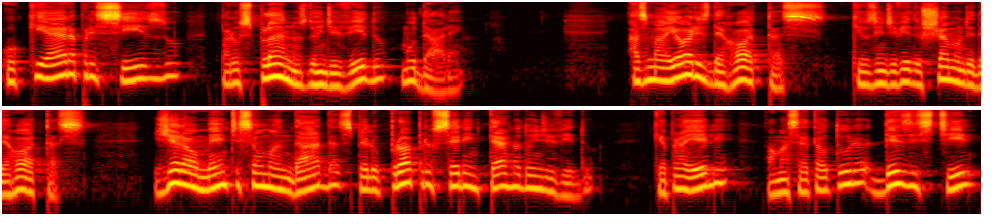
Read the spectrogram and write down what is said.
o que era preciso para os planos do indivíduo mudarem. As maiores derrotas, que os indivíduos chamam de derrotas, geralmente são mandadas pelo próprio ser interno do indivíduo, que é para ele, a uma certa altura, desistir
